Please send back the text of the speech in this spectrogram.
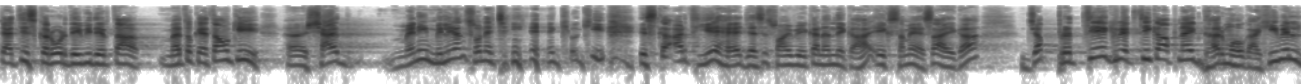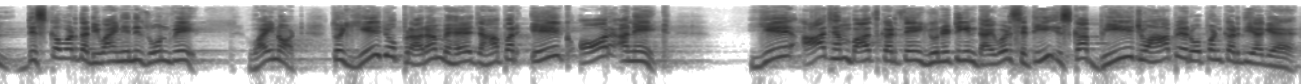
33 करोड़ देवी देवता, मैं तो कहता हूँ कि शायद मैनी मिलियंस होने चाहिए, क्योंकि इसका अर्थ यह है, जैसे स्वामी विवेकानंद ने कहा, एक समय ऐसा आएगा जब प्रत्येक व्यक्ति का अपना एक धर्म होगा he will discover the divine in his own way why not तो ये जो प्रारंभ है, जहाँ पर एक और अनेक, ये आज हम बात करते हैं यूनिटी इन डाइवर्सिटी इसका बीज वहाँ पे रोपण कर दिया गया है।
